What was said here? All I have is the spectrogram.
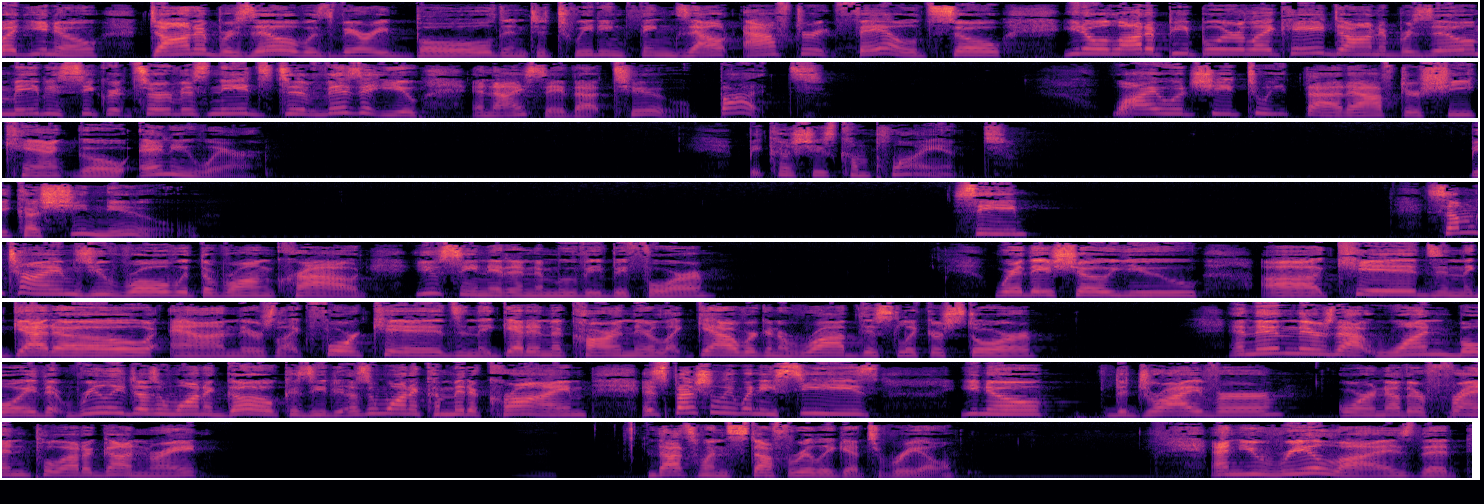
But, you know, Donna Brazile was very bold into tweeting things out after it failed. So, you know, a lot of people are like, hey, Donna Brazile, maybe Secret Service needs to visit you. And I say that too. But why would she tweet that after she can't go anywhere? Because she's compliant. Because she knew. See, Sometimes you roll with the wrong crowd. You've seen it in a movie before where they show you uh, kids in the ghetto and there's like four kids and they get in a car and they're like, yeah, we're going to rob this liquor store. And then there's that one boy that really doesn't want to go because he doesn't want to commit a crime, especially when he sees, you know, the driver or another friend pull out a gun, right? That's when stuff really gets real. And you realize that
